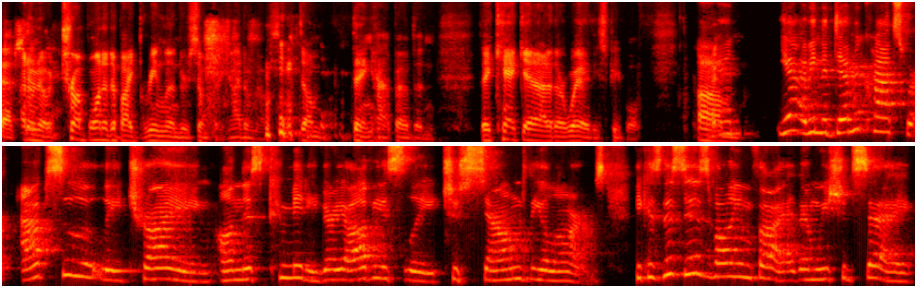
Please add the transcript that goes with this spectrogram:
I don't know Trump wanted to buy Greenland or something. I don't know some dumb thing happened, and they can't get out of their way. These people. Um, And yeah, I mean, the Democrats were absolutely trying on this committee, very obviously, to sound the alarms because this is volume five, and we should say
